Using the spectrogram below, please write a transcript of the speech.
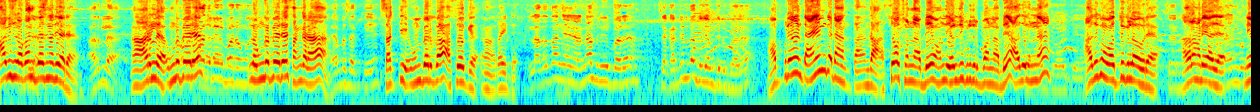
ஆபீஸ்ல உட்காந்து பேசுனது யாரு? அருள. ஆ, அருள். உங்க பேரு? இல்ல உங்க பேரு சங்கரா? ஏம்ப சக்தி? சக்தி. உன் பேருப்பா அசோக். ரைட்டு இல்ல அதான் கேக்குறேன். என்ன சொல்லிருப்பாரு அப்படியே டைம் கேட்டான் இந்த அசோக் சொன்ன அப்படியே வந்து எழுதி கொடுத்துட்டு போன அப்படியே அதுக்கு என்ன? அதுக்கும் ஒத்துக்கல அவரு. அதெல்லாம் கிடையாது. நீ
